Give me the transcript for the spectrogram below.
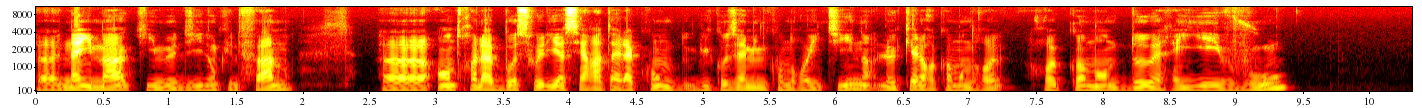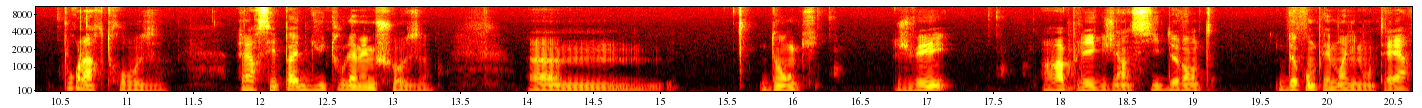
Naïma qui me dit, donc une femme, entre la Boswellia serrata et la glucosamine chondroïtine, lequel recommanderiez-vous pour l'arthrose Alors, c'est pas du tout la même chose. Donc, je vais rappeler que j'ai un site de vente de compléments alimentaires.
